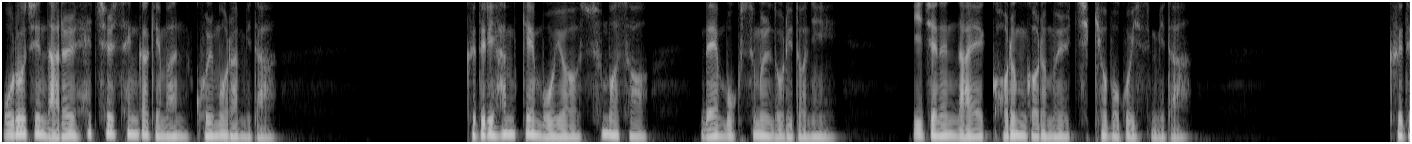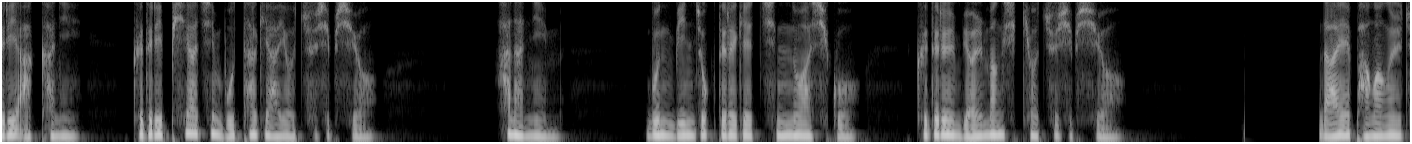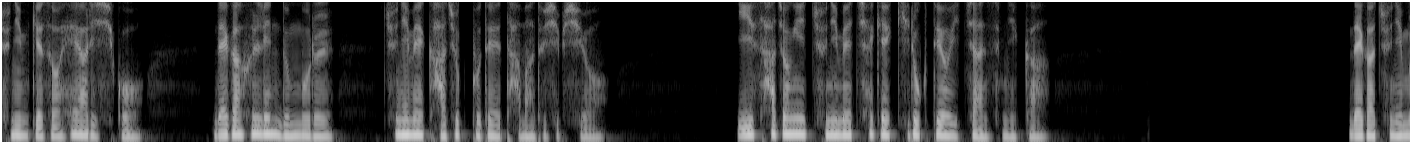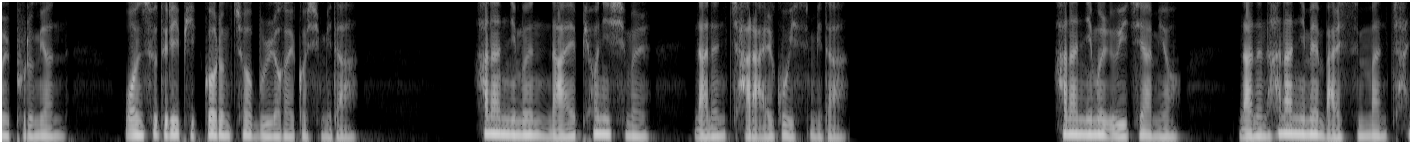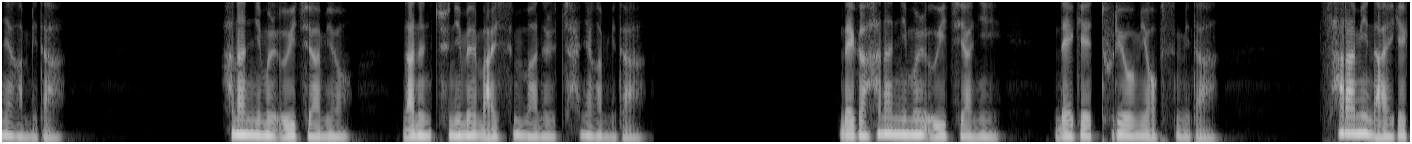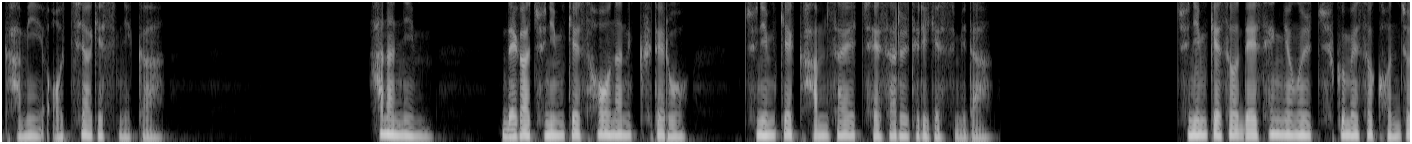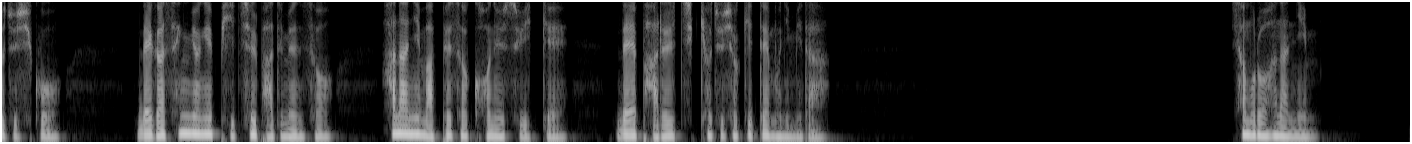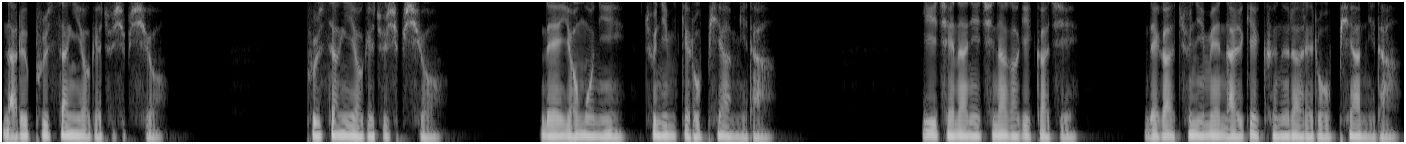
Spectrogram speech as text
오로지 나를 해칠 생각에만 골몰합니다. 그들이 함께 모여 숨어서 내 목숨을 노리더니 이제는 나의 걸음걸음을 지켜보고 있습니다. 그들이 악하니 그들이 피하지 못하게 하여 주십시오. 하나님, 문 민족들에게 진노하시고 그들을 멸망시켜 주십시오. 나의 방황을 주님께서 헤아리시고 내가 흘린 눈물을 주님의 가죽 부대에 담아 두십시오. 이 사정이 주님의 책에 기록되어 있지 않습니까? 내가 주님을 부르면 원수들이 빗걸음쳐 물러갈 것입니다. 하나님은 나의 편이심을 나는 잘 알고 있습니다. 하나님을 의지하며 나는 하나님의 말씀만 찬양합니다. 하나님을 의지하며 나는 주님의 말씀만을 찬양합니다. 내가 하나님을 의지하니 내게 두려움이 없습니다. 사람이 나에게 감히 어찌하겠습니까? 하나님, 내가 주님께 서원한 그대로 주님께 감사의 제사를 드리겠습니다. 주님께서 내 생명을 죽음에서 건져주시고 내가 생명의 빛을 받으면서 하나님 앞에서 거닐 수 있게 내 발을 지켜주셨기 때문입니다. 참으로 하나님, 나를 불쌍히 여겨 주십시오. 불쌍히 여겨 주십시오. 내 영혼이 주님께로 피합니다. 이 재난이 지나가기까지 내가 주님의 날개 그늘 아래로 피합니다.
